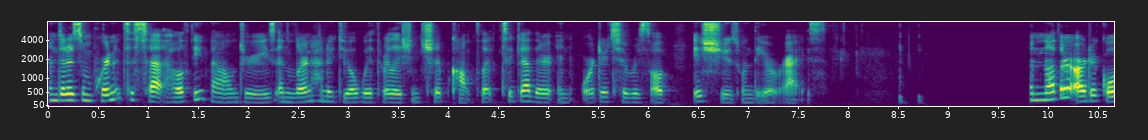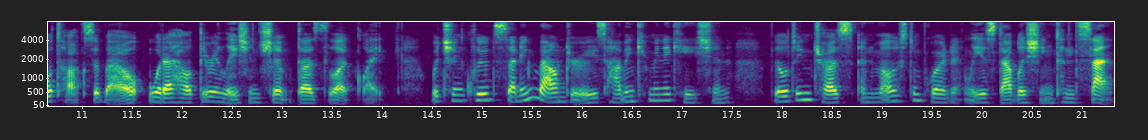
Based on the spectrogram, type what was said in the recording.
And it is important to set healthy boundaries and learn how to deal with relationship conflict together in order to resolve issues when they arise. Another article talks about what a healthy relationship does look like, which includes setting boundaries, having communication, building trust, and most importantly, establishing consent.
